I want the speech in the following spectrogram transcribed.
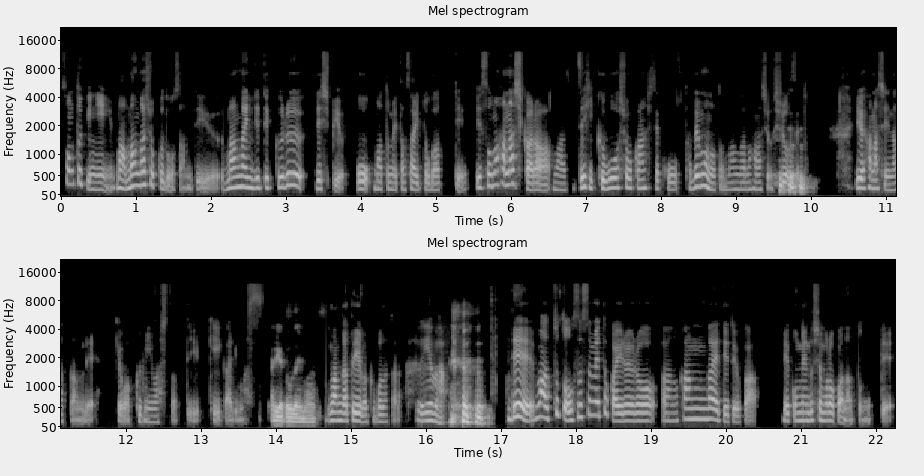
その時に、まあ、漫画食堂さんっていう漫画に出てくるレシピをまとめたサイトがあって、で、その話から、まあ、ぜひ久保を召喚して、こう、食べ物と漫画の話をしようぜ という話になったので、今日は組みましたっていう経緯があります。ありがとうございます。漫画といえば久保だから。といえば、で、まあ、ちょっとおすすめとかいろいろあの考えてというか、レコメンドしてもらおうかなと思って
